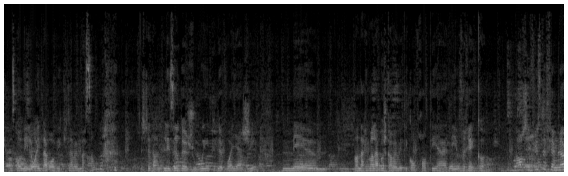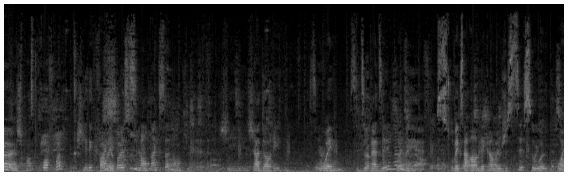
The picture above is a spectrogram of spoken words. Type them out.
je pense qu'on est loin de l'avoir vécu de la même façon. J'étais dans le plaisir de jouer puis de voyager, mais euh, en arrivant là-bas, j'ai quand même été confrontée à des vrais cas. Non, j'ai vu ce film-là, euh, je pense, trois fois. Je l'ai découvert il n'y a pas si longtemps que ça, donc euh, j'ai- adoré. Un- C'est dur à dire, là, Ouais. mais... euh, Tu trouvais que ça rendait quand même justice ou. euh, Ouais.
